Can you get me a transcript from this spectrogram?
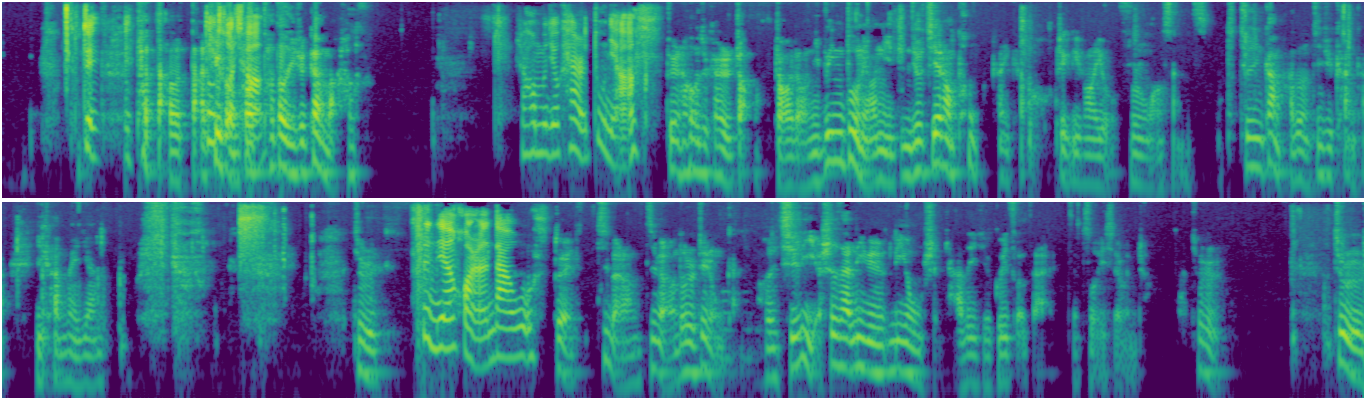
对，他打了打这广告，他到底是干嘛了？然后我们就开始度娘，对，然后就开始找找一找，你不一定度娘，你你就街上碰看一看，哦，这个地方有“芙蓉王”三个字，究竟干嘛的呢？进去看看，一看卖烟的，就是瞬间恍然大悟。对，基本上基本上都是这种感觉，和其实也是在利用利用审查的一些规则在在做一些文章，就是就是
